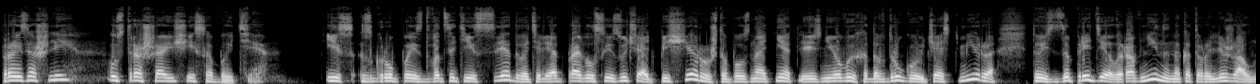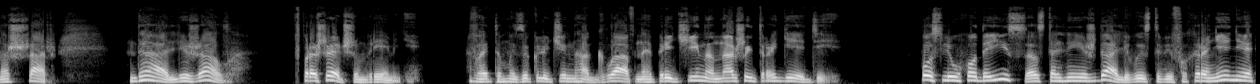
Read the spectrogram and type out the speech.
Произошли устрашающие события. Ис с группой из 20 исследователей отправился изучать пещеру, чтобы узнать, нет ли из нее выхода в другую часть мира, то есть за пределы равнины, на которой лежал наш шар. Да, лежал. В прошедшем времени. В этом и заключена главная причина нашей трагедии. После ухода Иса остальные ждали, выставив охранение.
